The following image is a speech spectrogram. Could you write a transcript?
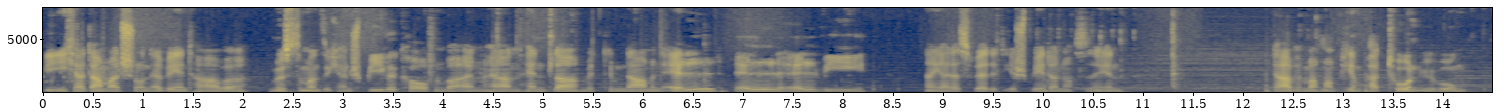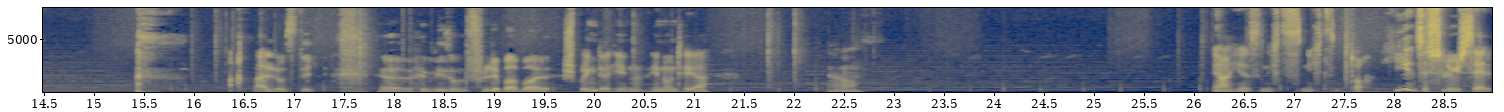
Wie ich ja damals schon erwähnt habe, müsste man sich einen Spiegel kaufen bei einem Herrn Händler mit dem Namen L. L, L wie... Naja, das werdet ihr später noch sehen. Ja, wir machen mal hier ein paar Tonübungen. lustig. Ja, wie so ein Flipperball springt er hin, hin und her. Ja. Ja, hier ist nichts, nichts. Doch, hier ist der Schlüssel.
